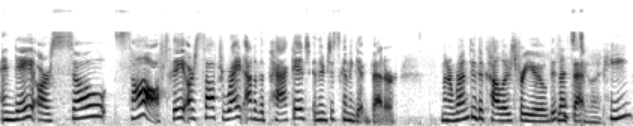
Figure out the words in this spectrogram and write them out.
and they are so soft. They are soft right out of the package and they're just going to get better. I'm going to run through the colors for you. This Let's is that pink.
